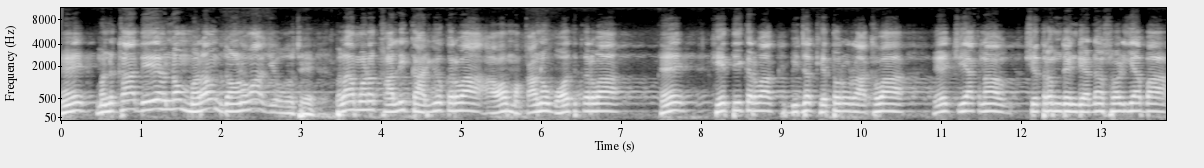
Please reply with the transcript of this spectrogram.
હે, મનખા દેહનો મરમ જાણવા જેવો છે. ભલામણ ખાલી કાર્યો કરવા, આવા મકાનો બોધ કરવા, હે, ખેતી કરવા, બીજા ખેતરો રાખવા, હે, ચિયાકના ક્ષેત્રમાં જઈને ડેડા સળિયા બા.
